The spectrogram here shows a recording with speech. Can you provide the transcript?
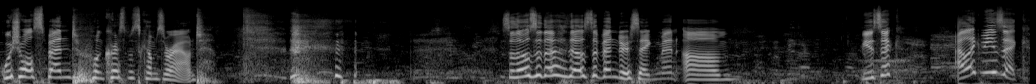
which we'll spend when Christmas comes around. so those are the those the vendor segment. Um, music. I like music.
